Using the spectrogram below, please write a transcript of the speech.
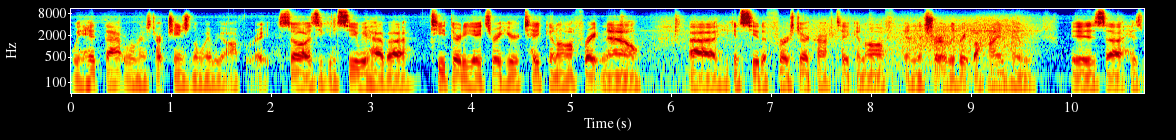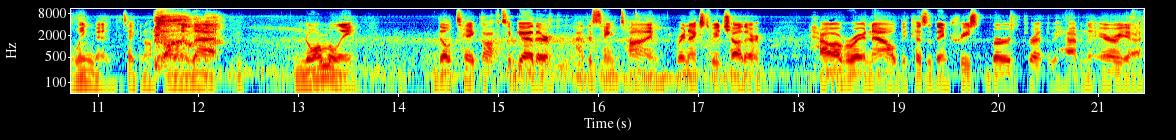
we hit that, we're going to start changing the way we operate. So as you can see, we have a T-38s right here taking off right now. Uh, you can see the first aircraft taking off, and then shortly right behind him is uh, his wingman taking off following that. Normally, they'll take off together at the same time, right next to each other. However, right now, because of the increased bird threat that we have in the area,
